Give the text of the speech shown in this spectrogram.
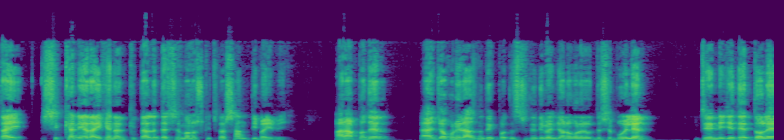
তাই শিক্ষা নিয়ে রাখেন আর কি, তাহলে দেশের মানুষ কিছুটা শান্তি পাইবে। আর আপনাদের যখনই রাজনৈতিক প্রতিশ্রুতি দিবেন, জনগণের উদ্দেশ্যে বললেন যে নিজেদের দলে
